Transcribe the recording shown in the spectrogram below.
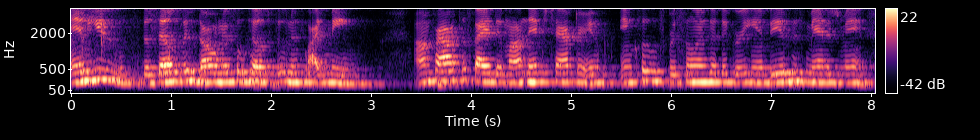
And you, the selfless donors who help students like me. I'm proud to say that my next chapter in- includes pursuing a degree in business management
